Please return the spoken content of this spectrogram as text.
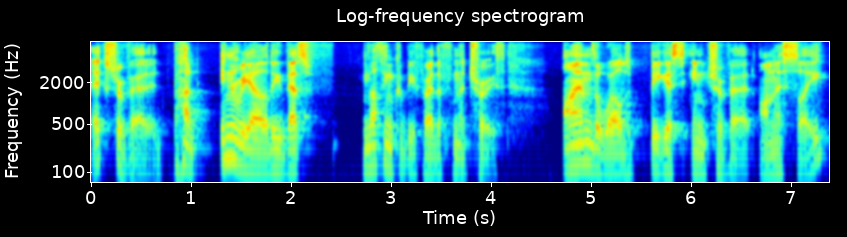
extroverted, but in reality, that's nothing could be further from the truth. I'm the world's biggest introvert, honestly.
